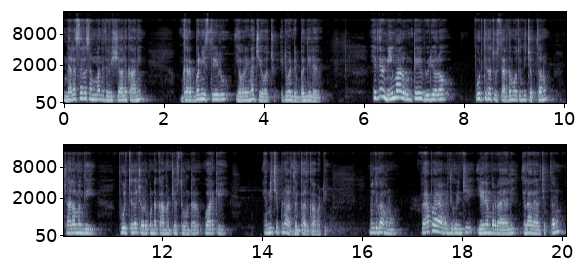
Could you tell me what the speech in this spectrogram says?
నెలసరి సంబంధిత విషయాలు కానీ గర్భిణీ స్త్రీలు ఎవరైనా చేయవచ్చు. ఎటువంటి ఇబ్బంది లేదు. ఏదైనా నియమాలు ఉంటే వీడియోలో పూర్తిగా చూస్తే అర్థమవుతుంది చెప్తాను. చాలామంది పూర్తిగా చూడకుండా కామెంట్ చేస్తూ ఉంటారు. వారికి ఎన్ని చెప్పినా అర్థం కాదు కాబట్టి. ముందుగా మనం వ్యాపార అభివృద్ధి గురించి ఏ నెంబర్ రాయాలి ఎలా రాయాలి చెప్తాను.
